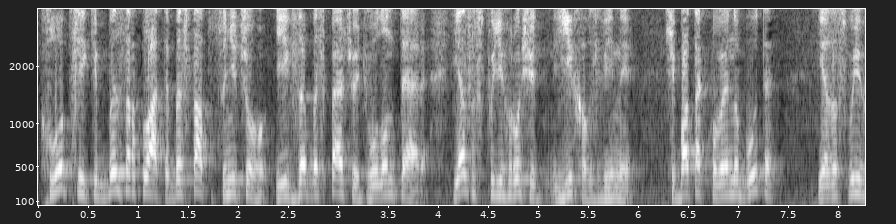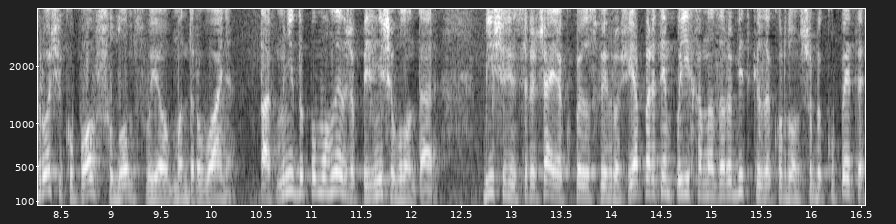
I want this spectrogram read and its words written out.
хлопці, які без зарплати, без статусу, нічого. Їх забезпечують волонтери. Я за свої гроші їхав з війни. Хіба так повинно бути? Я за свої гроші купував шолом, своє обмандрування. Так, мені допомогли вже пізніше волонтери. Більшість речей я купив за свої гроші. Я перед тим поїхав на заробітки за кордон, щоб купити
